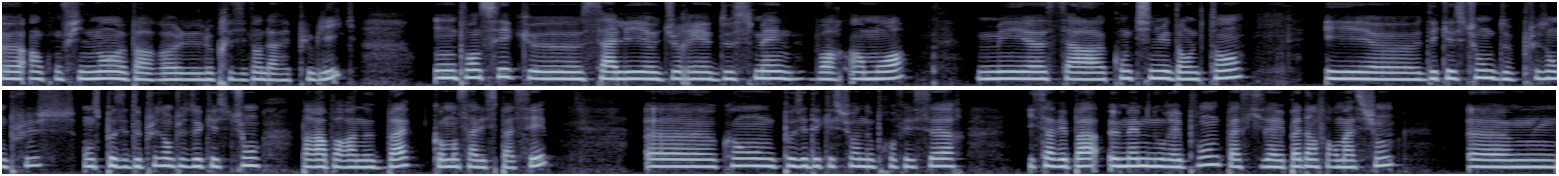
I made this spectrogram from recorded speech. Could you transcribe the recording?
euh, un confinement euh, par euh, le président de la République. On pensait que ça allait durer deux semaines, voire un mois, mais euh, ça a continué dans le temps et euh, des questions de plus en plus, on se posait de plus en plus de questions par rapport à notre bac, comment ça allait se passer. Euh, quand on posait des questions à nos professeurs, ils savaient pas eux-mêmes nous répondre parce qu'ils n'avaient pas d'informations. Euh,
